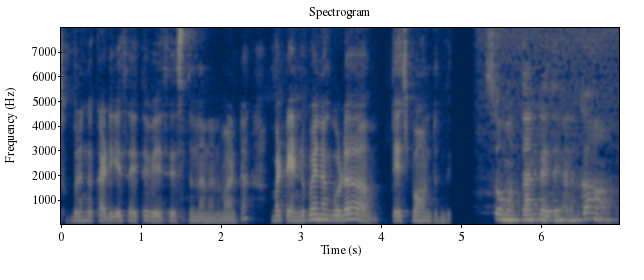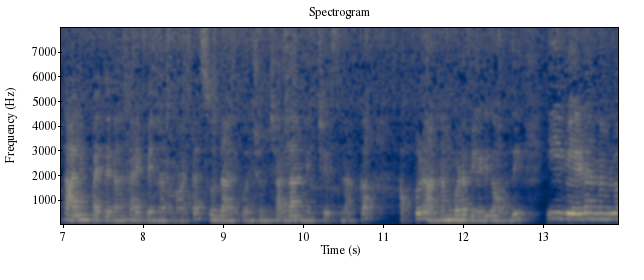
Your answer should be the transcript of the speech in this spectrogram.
శుభ్రంగా కడిగేసి అయితే వేసేస్తున్నాను అనమాట బట్ ఎండిపోయినా కూడా టేస్ట్ బాగుంటుంది. సో మొత్తానికి అయితే కనుక తాలింపు అయితే కనుక అయిపోయిందనమాట సో దాన్ని కొంచెం చల్లారనిచ్చేసినాక అప్పుడు అన్నం కూడా వేడిగా ఉంది. ఈ వేడి అన్నంలో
